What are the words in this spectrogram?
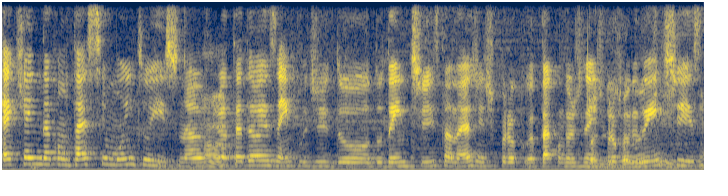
é que ainda acontece muito isso, né? Eu Ah. até dei o exemplo de, do, do dentista, né? A gente procura, tá com dor de dente, procura o dentista. dentista.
